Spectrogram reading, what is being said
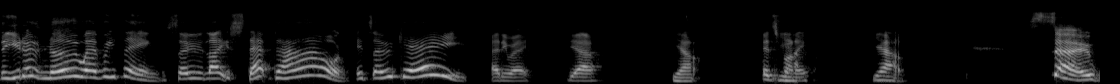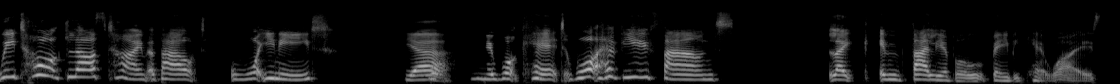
that you don't know everything, so like step down. It's okay. Anyway, yeah, yeah, it's funny. Yeah. Yeah. So we talked last time about what you need. Yeah. What, you know, what kit. What have you found like invaluable baby kit wise?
